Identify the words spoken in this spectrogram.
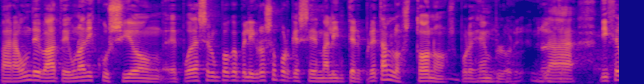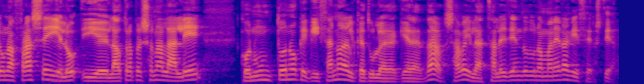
para un debate, una discusión, eh, puede ser un poco peligroso porque se malinterpretan los tonos, por ejemplo. no La- dice una frase y, el y la otra persona la lee con un tono que quizás no es el que tú le quieres dar, ¿sabes? Y la está leyendo de una manera que dice, hostia,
